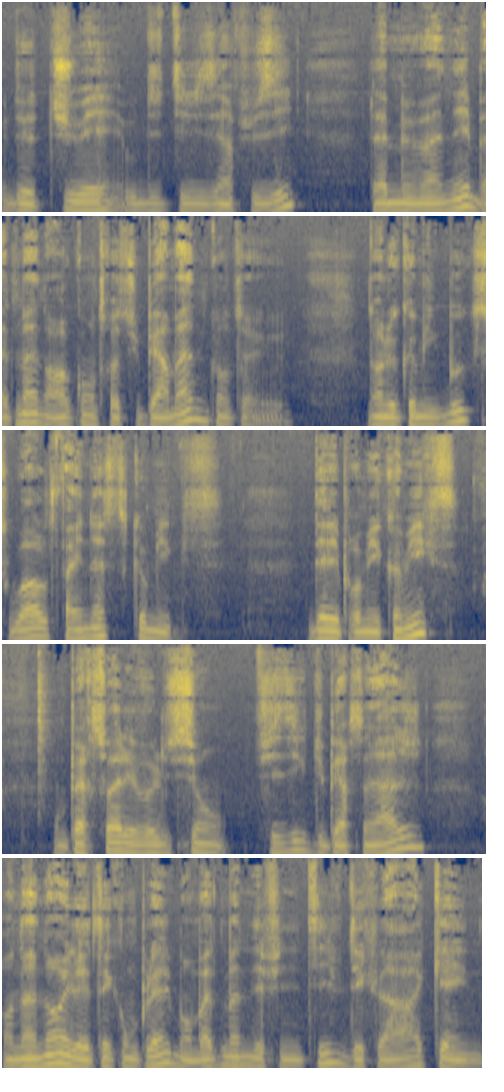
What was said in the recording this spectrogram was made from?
de tuer ou d'utiliser un fusil. La même année, Batman rencontre Superman dans le comic books World Finest Comics. Dès les premiers comics, on perçoit l'évolution physique du personnage. En un an, il était complet, mon Batman définitif, déclara Kane.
